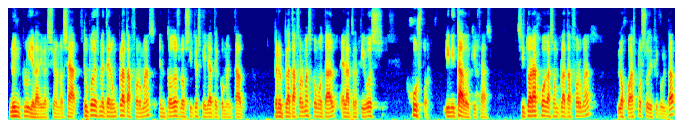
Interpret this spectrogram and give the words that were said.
no incluye la diversión. O sea, tú puedes meter un plataformas en todos los sitios que ya te he comentado. Pero el plataformas como tal, el atractivo es justo, limitado quizás. Si tú ahora juegas a un plataformas, lo juegas por su dificultad.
